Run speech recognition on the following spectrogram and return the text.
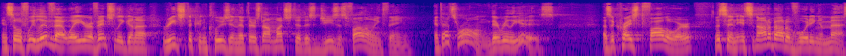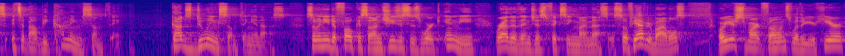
And so, if we live that way, you're eventually gonna reach the conclusion that there's not much to this Jesus following thing. And that's wrong. There really is. As a Christ follower, listen, it's not about avoiding a mess, it's about becoming something. God's doing something in us. So we need to focus on Jesus' work in me rather than just fixing my messes. So if you have your Bibles or your smartphones, whether you're here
